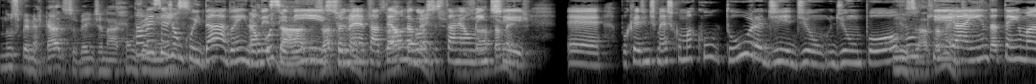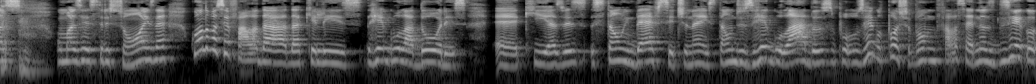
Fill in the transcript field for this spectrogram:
no supermercado, isso vende na conveniência. Talvez seja um cuidado ainda é um nesse cuidado, início, né? Tá até o negócio está realmente... Exatamente é, porque a gente mexe com uma cultura de, de, um, de um povo Exatamente. que ainda tem umas, umas restrições, né? Quando você fala da, daqueles reguladores é, que às vezes estão em déficit, né? Estão desregulados, os regu... poxa, vamos falar sério, né? os, desregu...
